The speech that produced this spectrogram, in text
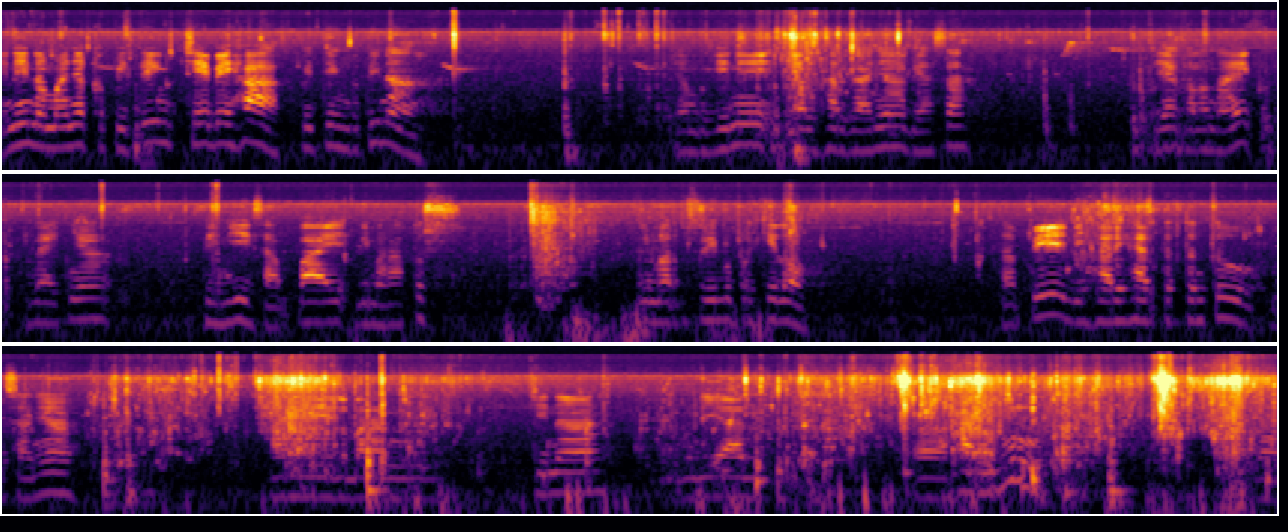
Ini namanya kepiting CBH kepiting betina. Yang begini yang harganya biasa. Dia kalau naik naiknya tinggi sampai 500 500 ribu per kilo. Tapi di hari-hari tertentu misalnya hari lebaran Cina kemudian eh, hari buruh nah,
